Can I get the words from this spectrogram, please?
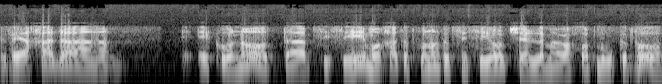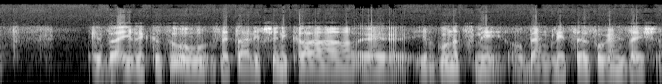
ואחד ה... העקרונות הבסיסיים, או אחת התכונות הבסיסיות של מערכות מורכבות, אה, והעיר היא כזו, זה תהליך שנקרא אה, ארגון עצמי, או באנגלית Self-Organization.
